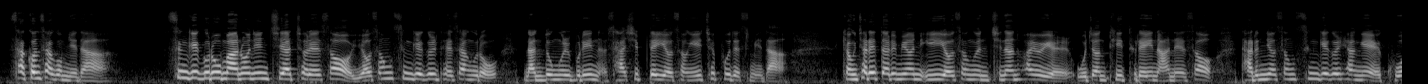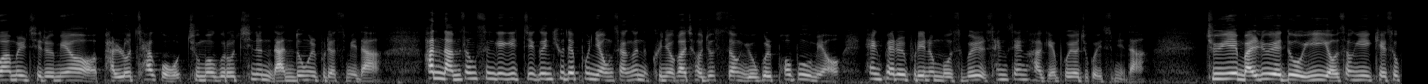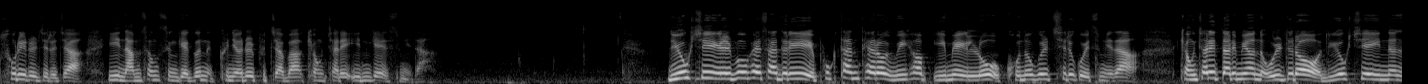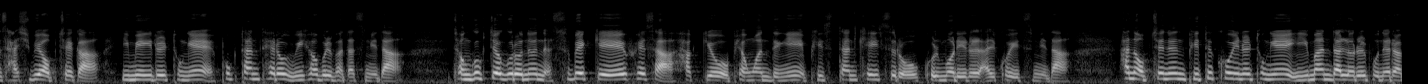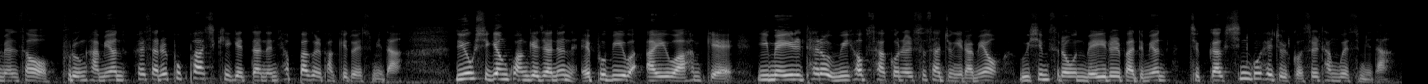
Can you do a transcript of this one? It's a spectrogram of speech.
사건 사고입니다. 승객으로 만 원인 지하철에서 여성 승객을 대상으로 난동을 부린 40대 여성이 체포됐습니다. 경찰에 따르면 이 여성은 지난 화요일 오전 D 트레인 안에서 다른 여성 승객을 향해 고함을 지르며 발로 차고 주먹으로 치는 난동을 부렸습니다. 한 남성 승객이 찍은 휴대폰 영상은 그녀가 저주성 욕을 퍼부으며 행패를 부리는 모습을 생생하게 보여주고 있습니다. 주위의 만류에도 이 여성이 계속 소리를 지르자 이 남성 승객은 그녀를 붙잡아 경찰에 인계했습니다. 뉴욕시 일부 회사들이 폭탄 테러 위협 이메일로 곤혹을 치르고 있습니다. 경찰에 따르면 올 들어 뉴욕시에 있는 40여 업체가 이메일을 통해 폭탄 테러 위협을 받았습니다. 전국적으로는 수백 개의 회사, 학교, 병원 등이 비슷한 케이스로 골머리를 앓고 있습니다. 한 업체는 비트코인을 통해 2만 달러를 보내라면서 불응하면 회사를 폭파시키겠다는 협박을 받기도 했습니다. 뉴욕시경 관계자는 FBI와 함께 이메일 테러 위협 사건을 수사 중이라며 의심스러운 메일을 받으면 즉각 신고해 줄 것을 당부했습니다.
